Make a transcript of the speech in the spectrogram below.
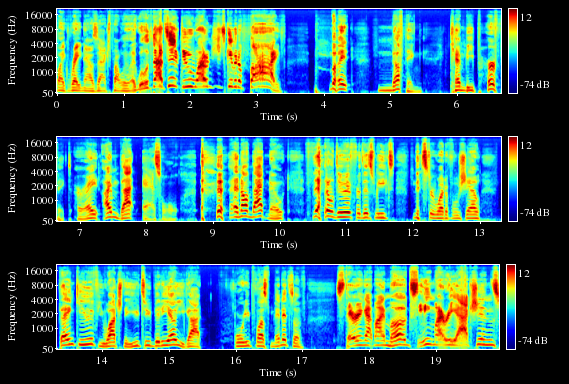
like right now, Zach's probably like, well, if that's it, dude, why don't you just give it a five? but nothing can be perfect. All right. I'm that asshole. and on that note, that'll do it for this week's Mr. Wonderful Show. Thank you. If you watched the YouTube video, you got 40 plus minutes of staring at my mug, seeing my reactions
